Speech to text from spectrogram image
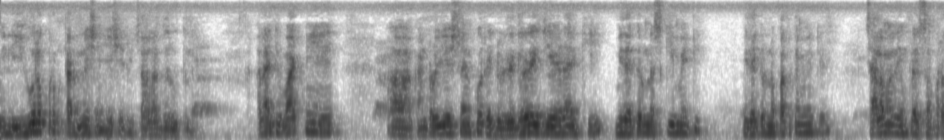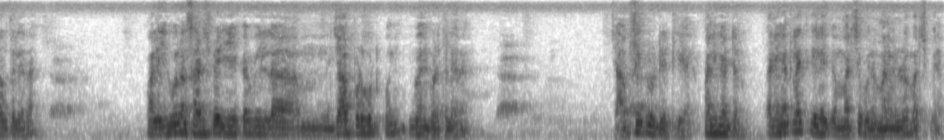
వీళ్ళు ఈగోల కొరకు టర్మినేషన్ చేసేటివి చాలా జరుగుతున్నాయి. అలాంటి వాటిని కంట్రోల్ చేయడానికి రెగ్యులర్ రెగ్యులరైజ్ చేయడానికి మీ దగ్గర ఉన్న స్కీమ్ ఏంటి? మీ దగ్గర ఉన్న పథకం ఏంటి చాలామంది ఎంప్లాయీస్ సఫర్ అవుతలేరా? వాళ్ళ ఈగోలను సాటిస్ఫై చేయక వీళ్ళ జాబ్ పొడగొట్టుకొని ఇబ్బంది పడతలేరా? జాబ్ సెక్యూరిటీ ఎట్లా ఇవ్వాలి పని గంటలు. పని గంటలు అయితే లేక మర్చిపోయినాం. మనం ఎన్నడో మర్చిపోయాం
